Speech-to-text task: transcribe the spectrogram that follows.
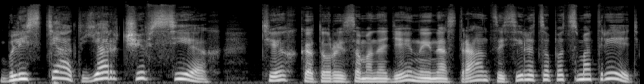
блестят ярче всех, тех, которые самонадеянные иностранцы силятся подсмотреть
